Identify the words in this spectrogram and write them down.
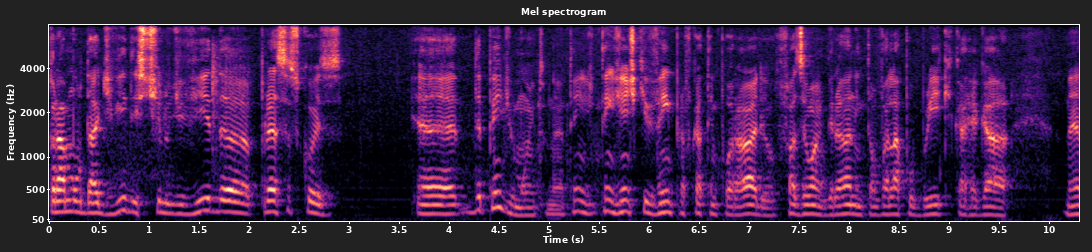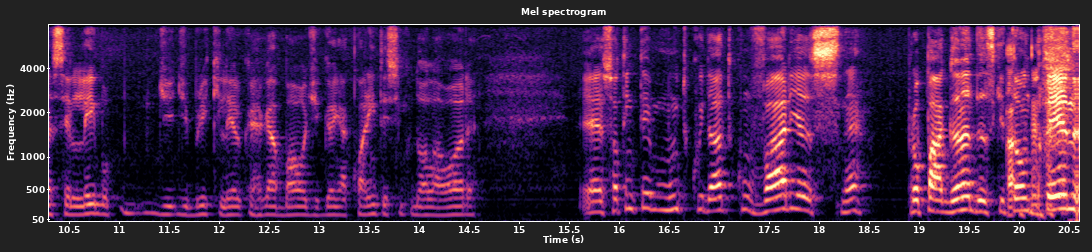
para mudar de vida, estilo de vida, para essas coisas. É, depende muito, né? Tem, tem gente que vem para ficar temporário, fazer uma grana, então vai lá pro brick carregar, né? Ser label de, de bricklayer, carregar balde, ganhar 45 dólares a hora. É, só tem que ter muito cuidado com várias, né? Propagandas que estão tendo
